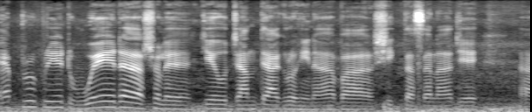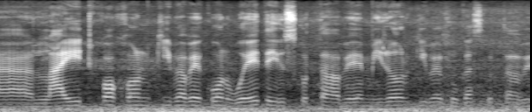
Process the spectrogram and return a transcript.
অ্যাপ্রোপ্রিয়েট ওয়েটা আসলে কেউ জানতে আগ্রহী না বা শিখতেছে না যে লাইট কখন কীভাবে কোন ওয়েতে ইউজ করতে হবে মিরর কীভাবে ফোকাস করতে হবে,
